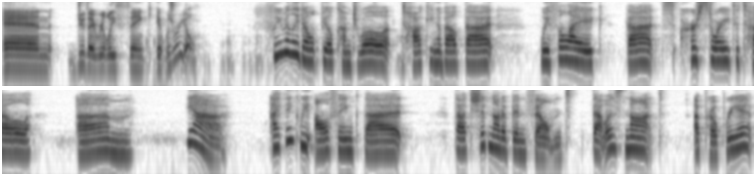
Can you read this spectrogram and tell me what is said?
And do they really think it was real? We really don't feel comfortable talking about that. We feel like that's her story to tell. Um, yeah. I think we all think that that should not have been filmed. That was not appropriate.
